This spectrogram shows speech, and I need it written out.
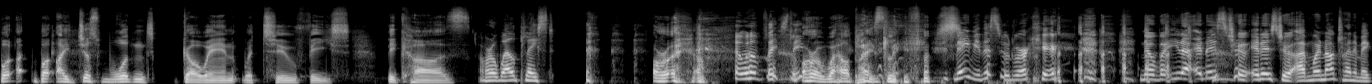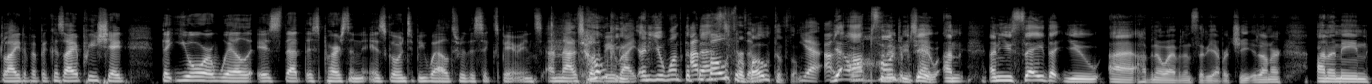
but but I just wouldn't go in with two feet because or a well placed, or a well placed leaf. or a well placed leaflet. Maybe this would work here. No, but you know, it is true. It is true. And we're not trying to make light of it because I appreciate that your will is that this person is going to be well through this experience and that's going to Totally, be right. and you want the And best both for both of them. Yeah, uh, yeah, no, absolutely 100%. do. And and you say that you uh, have no evidence that he ever cheated on her. And I mean,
